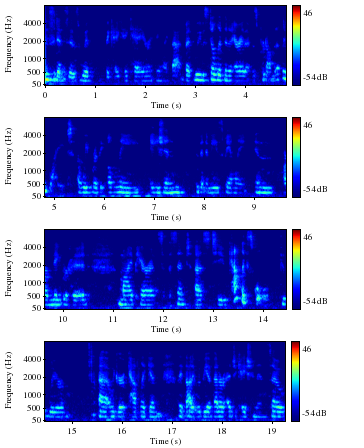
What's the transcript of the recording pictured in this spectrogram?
incidences with the KKK or anything like that. But we still lived in an area that was predominantly white. Uh, we were the only Asian Vietnamese family in our neighborhood my parents sent us to Catholic school because we were uh, we grew up Catholic and they thought it would be a better education. And so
